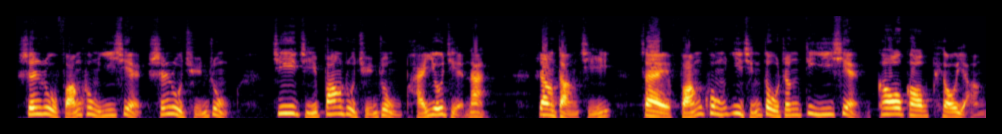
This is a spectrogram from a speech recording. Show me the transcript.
深入防控一线，深入群众，积极帮助群众排忧解难。让党旗在防控疫情斗争第一线高高飘扬，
